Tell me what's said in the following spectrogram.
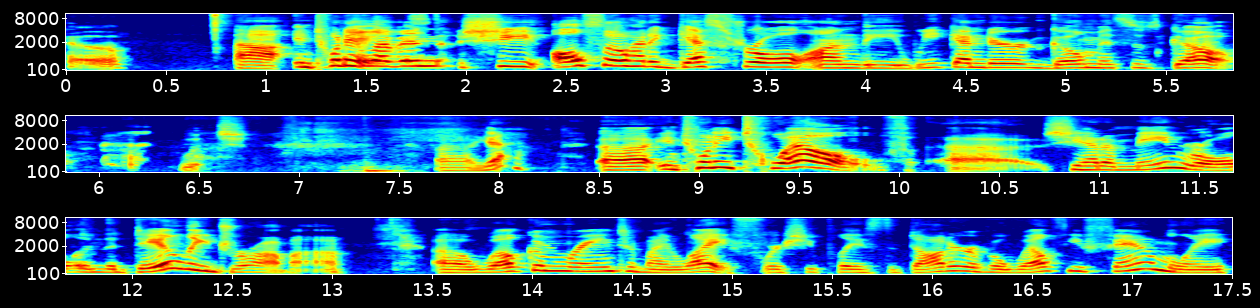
So uh, in 2011 Thanks. she also had a guest role on the weekender go mrs go which uh, yeah. Uh, in 2012, uh, she had a main role in the daily drama uh, Welcome Rain to My Life, where she plays the daughter of a wealthy family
